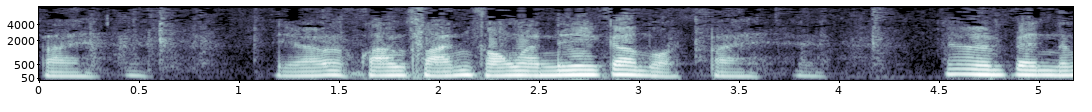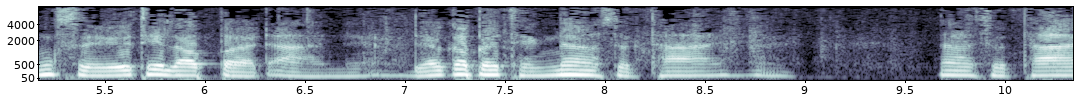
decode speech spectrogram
ไป เดี๋ยวความฝันของวันนี้ก็หมดไปถ้ามันเป็นหนังสือที่เราเปิดอ่านเนี่ย เดี๋ยวก็ไปถึงหน้าสุดท้าย หน้าสุดท้าย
